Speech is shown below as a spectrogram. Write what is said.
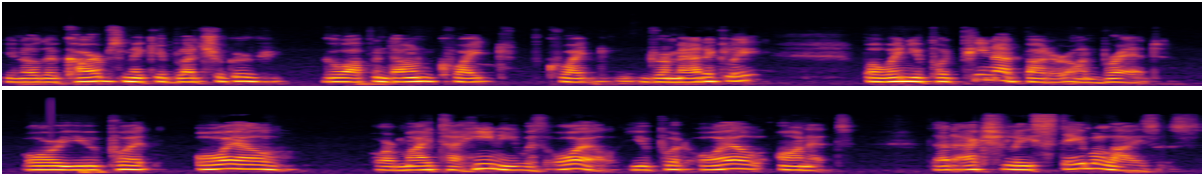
you know, the carbs make your blood sugar go up and down quite quite dramatically. But when you put peanut butter on bread, or you put oil or my tahini with oil, you put oil on it that actually stabilizes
